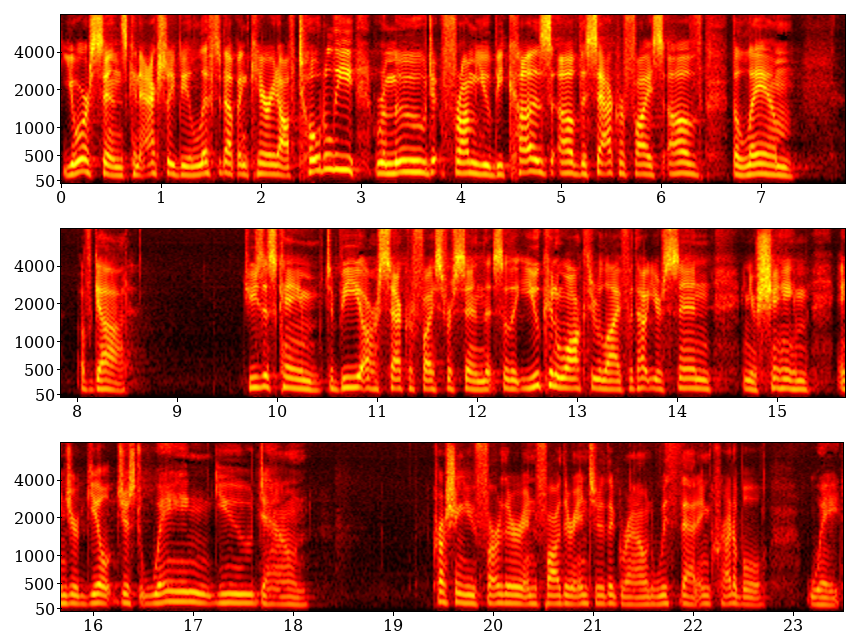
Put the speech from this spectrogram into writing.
your sins can actually be lifted up and carried off, totally removed from you because of the sacrifice of the Lamb of God. Jesus came to be our sacrifice for sin that, so that you can walk through life without your sin and your shame and your guilt just weighing you down, crushing you farther and farther into the ground with that incredible weight.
